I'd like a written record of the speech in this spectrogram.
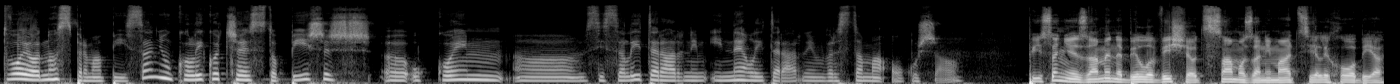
tvoj odnos prema pisanju, koliko često pišeš, uh, u kojim uh, si sa literarnim i neliterarnim vrstama okušao? Pisanje je za mene bilo više od samozanimacije ili hobija.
